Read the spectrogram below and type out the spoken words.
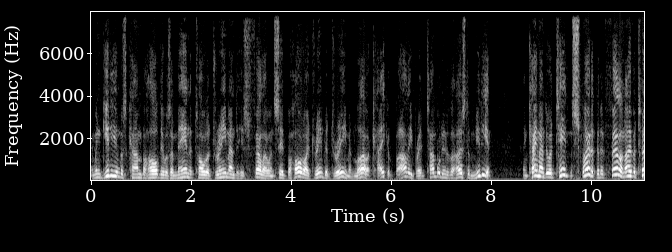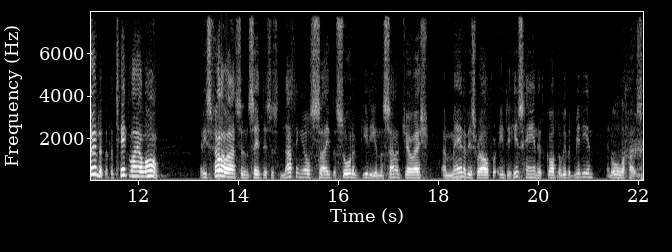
And when Gideon was come, behold, there was a man that told a dream unto his fellow, and said, Behold, I dreamed a dream, and lo, a cake of barley bread tumbled into the host of Midian, and came unto a tent, and smote it, that it fell, and overturned it, that the tent lay along. And his fellow answered and said, This is nothing else save the sword of Gideon, the son of Joash, a man of Israel, for into his hand hath God delivered Midian and all the host.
